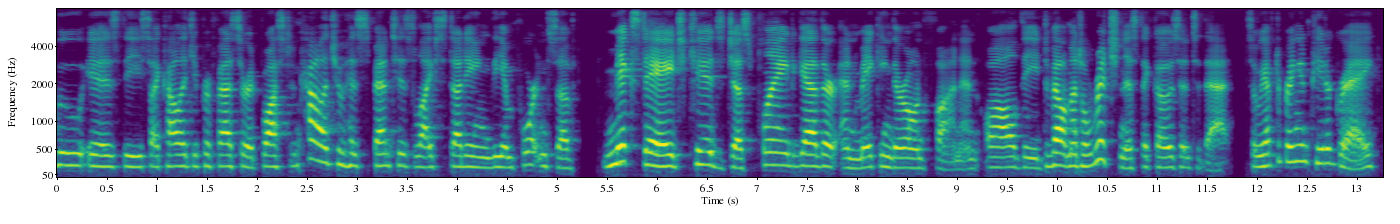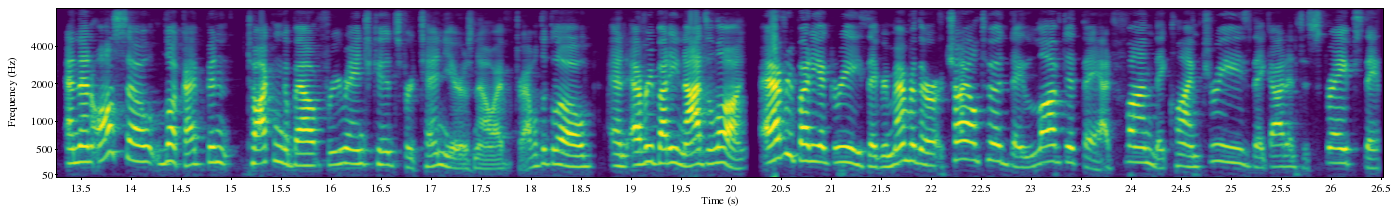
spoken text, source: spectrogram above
who is the psychology professor at Boston College, who has spent his life studying the importance of mixed age kids just playing together and making their own fun and all the developmental richness that goes into that. So we have to bring in Peter Gray. And then also, look, I've been talking about free range kids for 10 years now. I've traveled the globe and everybody nods along. Everybody agrees. They remember their childhood. They loved it. They had fun. They climbed trees. They got into scrapes. They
